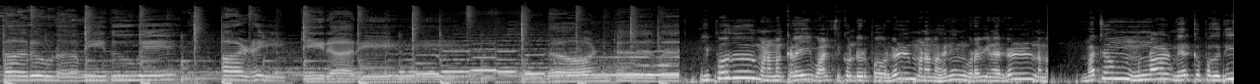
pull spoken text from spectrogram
தருணம் இதுவே. அழைக்கிறாரே. இப்போது மணமக்களை வாழ்த்தி கொண்டிருப்பவர்கள் மணமகனின் உறவினர்கள் நம்ம மற்றும் முன்னாள் மேற்கு பகுதி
